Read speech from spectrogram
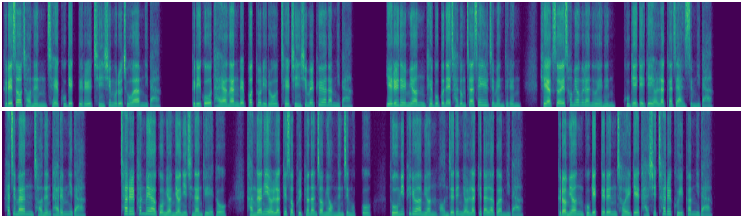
그래서 저는 제 고객들을 진심으로 좋아합니다. 그리고 다양한 레퍼토리로 제 진심을 표현합니다. 예를 들면 대부분의 자동차 세일즈맨들은 계약서에 서명을 한 후에는 고객에게 연락하지 않습니다. 하지만 저는 다릅니다. 차를 판매하고 몇 년이 지난 뒤에도 간간히 연락해서 불편한 점이 없는지 묻고 도움이 필요하면 언제든 연락해달라고 합니다. 그러면 고객들은 저에게 다시 차를 구입합니다.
